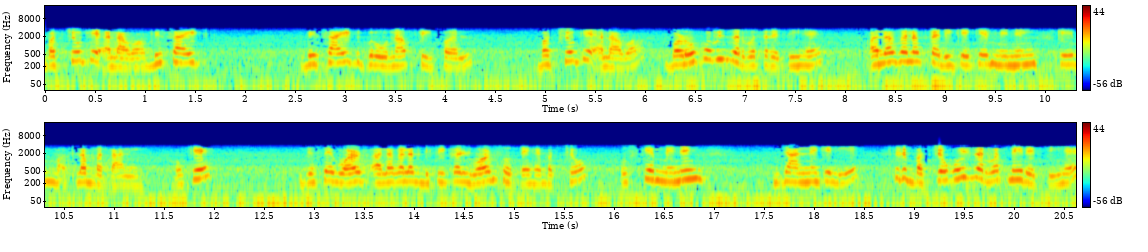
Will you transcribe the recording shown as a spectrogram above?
बच्चों के अलावा beside beside grown up people बच्चों के अलावा बड़ों को भी ज़रूरत रहती है अलग अलग तरीके के मीनिंग्स के मतलब बताने। ओके okay? जैसे वर्ड अलग अलग डिफ़िकल्ट वर्ड्स होते हैं बच्चों, उसके मीनिंग्स जानने के लिए सिर्फ़ बच्चों को ही ज़रूरत नहीं रहती है,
